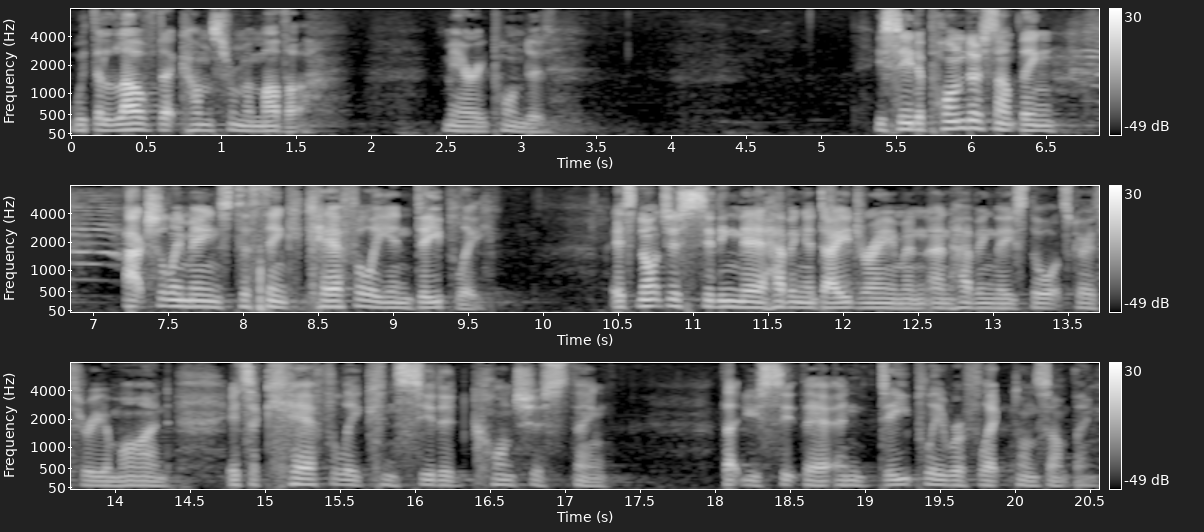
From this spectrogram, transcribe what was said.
With the love that comes from a mother, Mary pondered. You see, to ponder something actually means to think carefully and deeply. It's not just sitting there having a daydream and, and having these thoughts go through your mind. It's a carefully considered, conscious thing that you sit there and deeply reflect on something.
